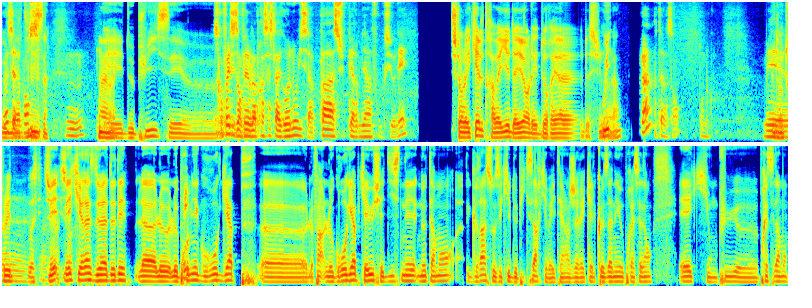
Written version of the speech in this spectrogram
Ouais, c'est 2010. Mhm. Ouais, ouais. Et depuis, c'est. euh, Parce qu'en fait, ils ont fait La Princesse la Grenouille, ça a pas super bien fonctionné. Sur lesquels travaillaient d'ailleurs les deux réals de ce Oui. film-là. Ah, intéressant. Mais, Dans tous les- euh, ouais, mais, mais qui reste de la 2D. La- le, le premier gros gap, euh, le, enfin, le gros gap qu'il y a eu chez Disney, notamment grâce aux équipes de Pixar qui avaient été ingérées quelques années au précédent et qui ont pu euh, précédemment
